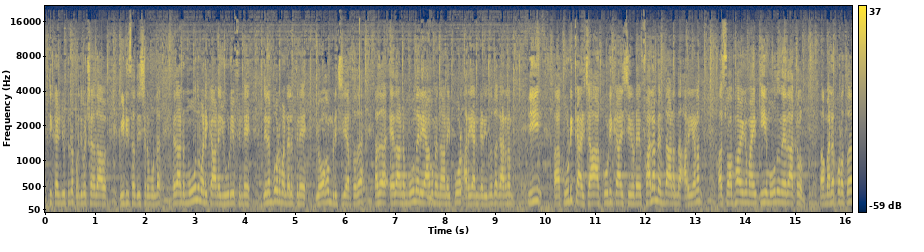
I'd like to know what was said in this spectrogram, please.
എത്തിക്കഴിഞ്ഞിട്ടുണ്ട് പ്രതിപക്ഷ നേതാവ് വി ഡി സതീശനുമുണ്ട്. ഏതാണ്ട് മൂന്ന് മണിക്കാണ് യു ഡി എഫിന്റെ നിലമ്പൂർ മണ്ഡലത്തിലെ യോഗം വിളിച്ചു ചേർത്തത്. അത് ഏതാണ്ട് മൂന്നരയാകുമെന്നാണ് ഇപ്പോൾ അറിയാൻ കഴിയുന്നത്. കാരണം ഈ കൂടിക്കാഴ്ച ആ കൂടിക്കാഴ്ചയുടെ ഫലം എന്താണെന്ന് അറിയണം. സ്വാഭാവികമായും ഈ മൂന്ന് നേതാക്കളും മലപ്പുറത്ത്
